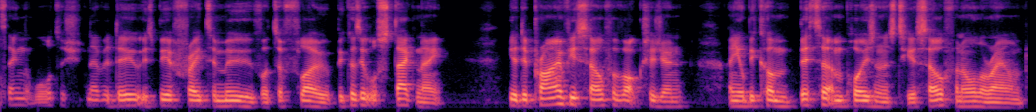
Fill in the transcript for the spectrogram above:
thing that water should never do is be afraid to move or to flow because it will stagnate. You'll deprive yourself of oxygen and you'll become bitter and poisonous to yourself and all around.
